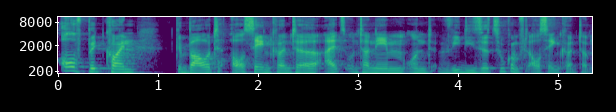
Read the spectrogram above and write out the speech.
auf Bitcoin gebaut aussehen könnte als Unternehmen und wie diese Zukunft aussehen könnte.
